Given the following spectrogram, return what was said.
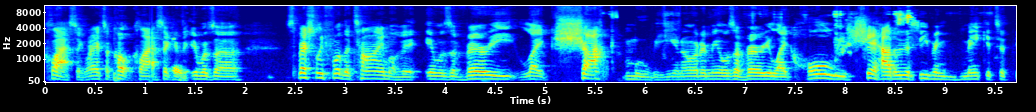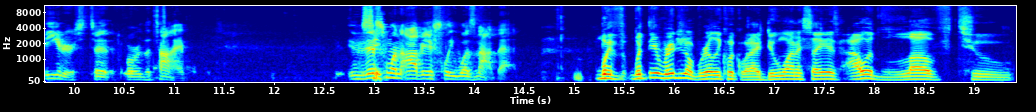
classic, right? It's a cult classic. It, it was a, especially for the time of it, it was a very like shock movie. You know what I mean? It was a very like holy shit, how did this even make it to theaters to for the time? This See- one obviously was not that. With with the original, really quick, what I do want to say is I would love to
